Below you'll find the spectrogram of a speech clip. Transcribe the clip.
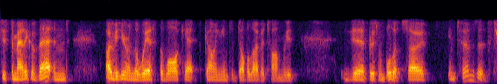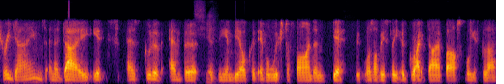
systematic of that. And over here in the West, the Wildcats going into double overtime with the Brisbane Bullets. So, in terms of three games and a day, it's as good of advert Yeah. as the NBL could ever wish to find. And yeah, it was obviously a great day of basketball yesterday.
